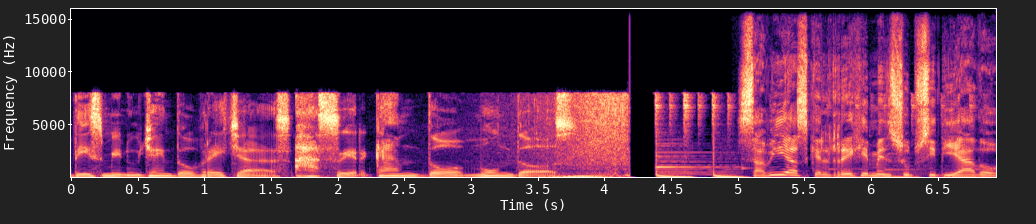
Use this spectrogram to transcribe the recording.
Disminuyendo brechas, acercando mundos. ¿Sabías que el régimen subsidiado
